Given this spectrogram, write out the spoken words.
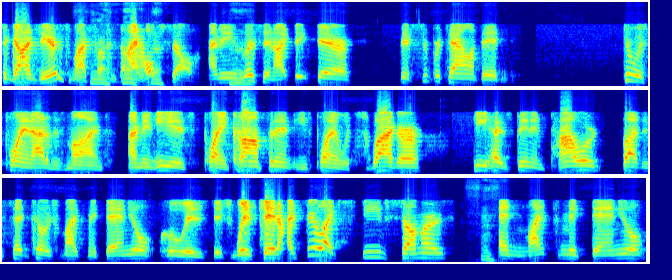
to God's ears, my friend. I hope so. I mean, listen, I think they're they're super talented. Tua's playing out of his mind. I mean, he is playing confident. He's playing with swagger. He has been empowered by this head coach, Mike McDaniel, who is this whiz kid. I feel like Steve Somers and Mike McDaniel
